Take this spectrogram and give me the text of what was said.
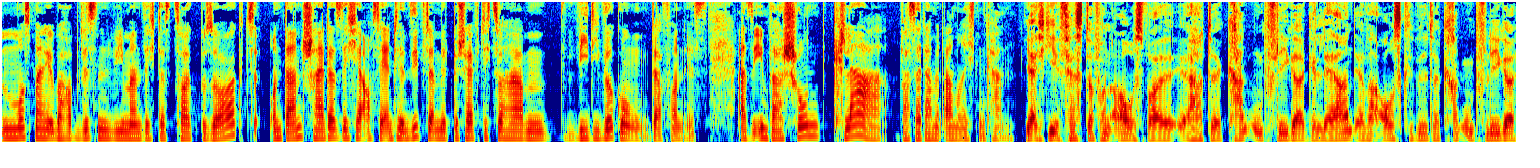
muss man ja überhaupt wissen, wie man sich das Zeug besorgt. Und dann scheint er sich ja auch sehr intensiv damit beschäftigt zu haben, wie die Wirkung davon ist. Also ihm war schon klar, was er damit anrichten kann. Ja, ich gehe fest davon aus, weil er hatte Krankenpfleger gelernt, er war ausgebildeter Krankenpfleger,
